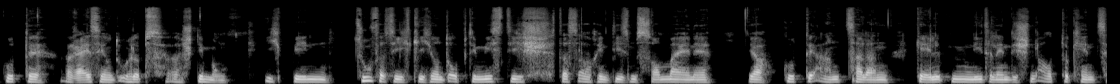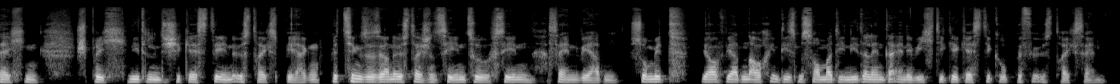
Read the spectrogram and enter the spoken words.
gute Reise- und Urlaubsstimmung. Ich bin zuversichtlich und optimistisch, dass auch in diesem Sommer eine ja, gute Anzahl an gelben niederländischen Autokennzeichen, sprich niederländische Gäste in Österreichs Bergen beziehungsweise an österreichischen Seen zu sehen sein werden. Somit ja, werden auch in diesem Sommer die Niederländer eine wichtige Gästegruppe für Österreich sein.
